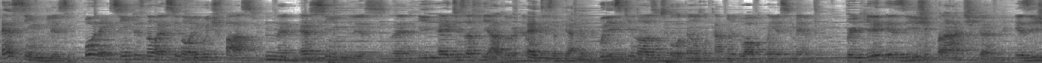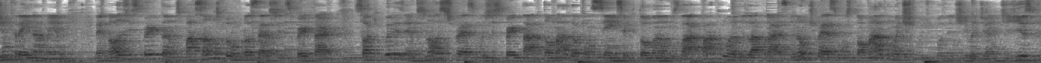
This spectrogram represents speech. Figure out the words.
É simples, porém simples não é sinônimo de fácil. Hum. Né? É simples né? e é desafiador. Realmente. É desafiador. Por isso que nós nos colocamos no caminho do autoconhecimento porque exige prática, exige um treinamento. Né? Nós despertamos, passamos por um processo de despertar. Só que, por exemplo, se nós tivéssemos despertado, tomado a consciência que tomamos lá quatro anos atrás e não tivéssemos tomado uma atitude positiva diante disso,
